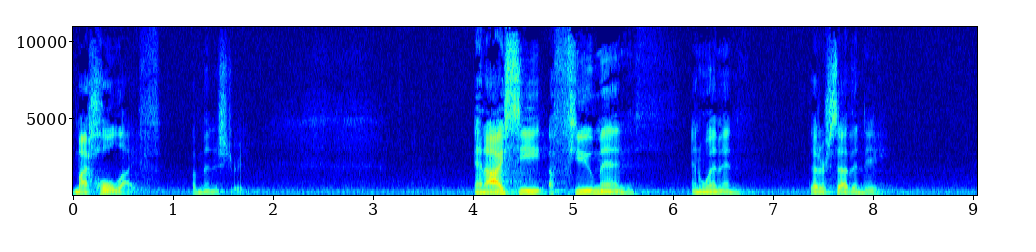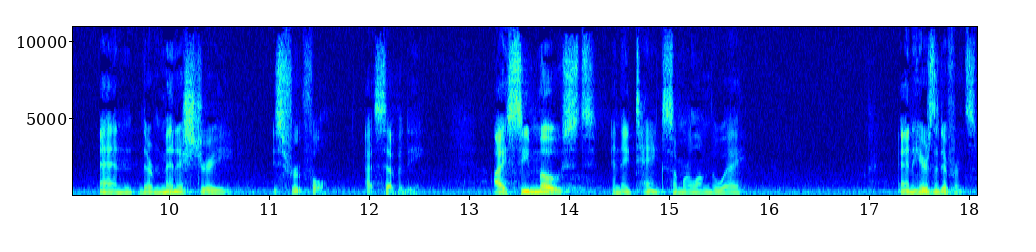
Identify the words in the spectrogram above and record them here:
my whole life of ministry. And I see a few men and women that are 70, and their ministry is fruitful at 70. I see most, and they tank somewhere along the way. And here's the difference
